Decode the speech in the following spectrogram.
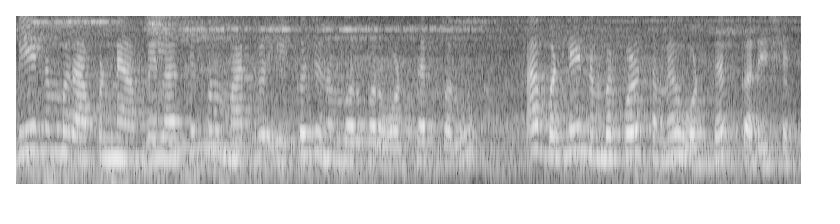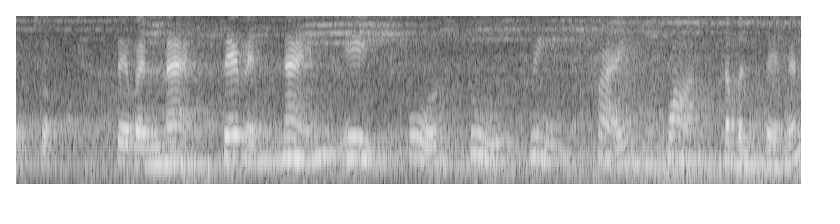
બે નંબર આપણને આપેલા છે, પણ માત્ર એક જ નંબર પર વોટ્સએપ કરવું. આ બંને નંબર પર તમે વોટ્સએપ કરી શકો છો. Seven nine seven nine eight four two three five one double seven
